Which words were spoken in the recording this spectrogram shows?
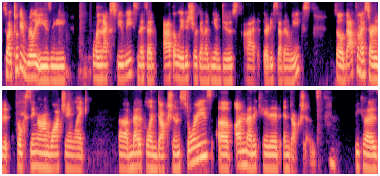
So I took it really easy for the next few weeks. And they said, at the latest, you're going to be induced at 37 weeks. So that's when I started focusing on watching like uh, medical induction stories of unmedicated inductions because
